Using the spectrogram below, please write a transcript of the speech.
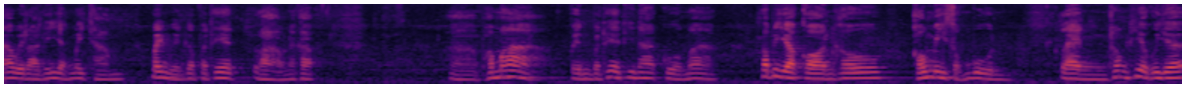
ณเวลานี้ยังไม่ช้ำไม่เหมือนกับประเทศลาวนะครับอ่าพม่า เป็นประเทศที่น่ากลัวมาก ทรัพยากรเขาเขามีสมบูรณ์ แหล่งท่องเที่ยวก็เยอะ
